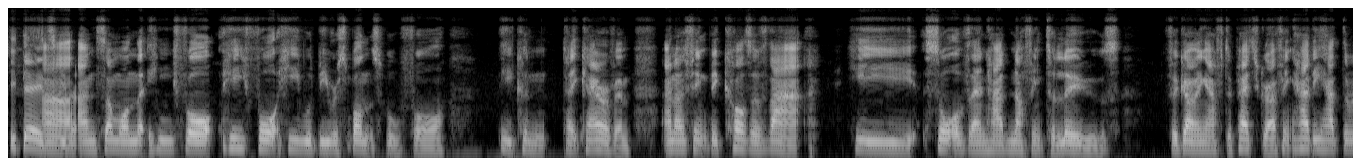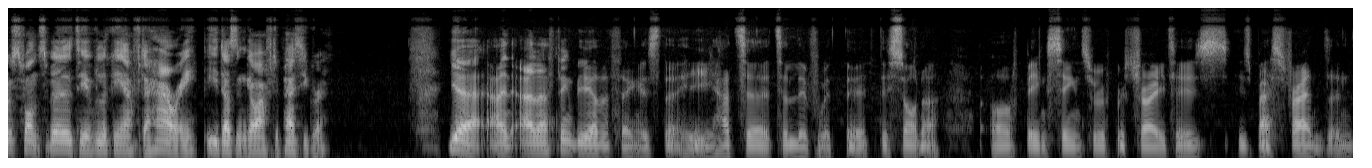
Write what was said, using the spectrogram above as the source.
He did, uh, you know. and someone that he thought he thought he would be responsible for. He couldn't take care of him, and I think because of that, he sort of then had nothing to lose for going after Pettigrew. I think had he had the responsibility of looking after Harry, he doesn't go after Pettigrew. Yeah, and, and I think the other thing is that he had to, to live with the dishonor of being seen to have betrayed his his best friend and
